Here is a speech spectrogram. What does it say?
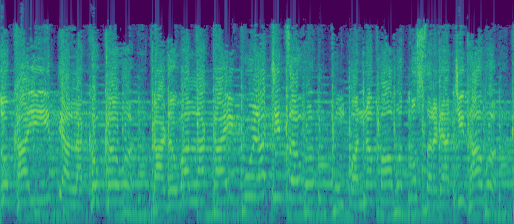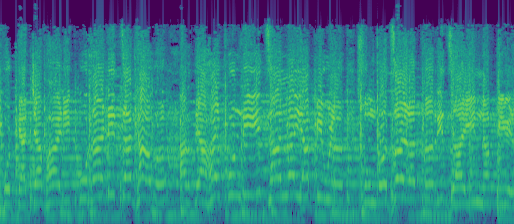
जो खाई त्याला खवखव गाढवाला काय कुळाची चव? कुंपन पाव तो सरड्याची धाव खोट्याच्या भाळी कुऱ्हाडीचा घाव. अर्ध्या हळकुंडी झालं या पिवळ सुंब जळ तरी जाईना पिळ.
